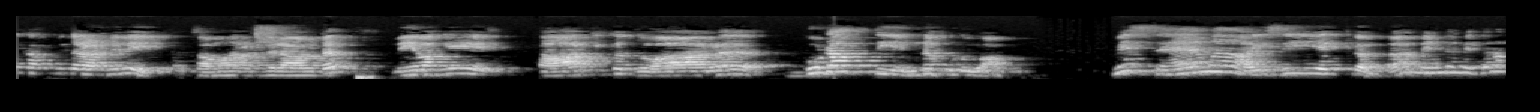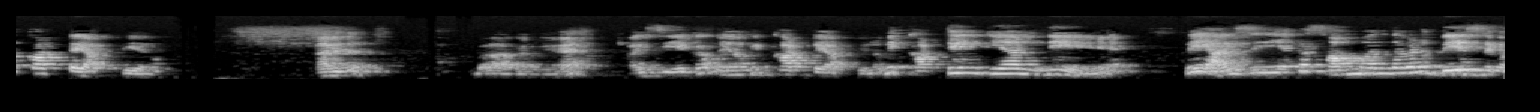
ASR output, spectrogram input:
එකක් විතරක් නෙවෙයි සමහර වෙලාවට මේ වගේ තාර්කික ద్వාර ගොඩක් තියෙන්න පුළුවන්. මේ සෑම IC එකම මෙන්න මෙතන කට්ටයක් තියෙනවා. හරිද? බලාගන්න ඈ. Eh? IC එක මේ වගේ කට්ටයක් තියෙනවා. මේ කට්ටෙන් කියන්නේ මේ IC එක සම්බන්ධ වෙන බේස් එකක්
